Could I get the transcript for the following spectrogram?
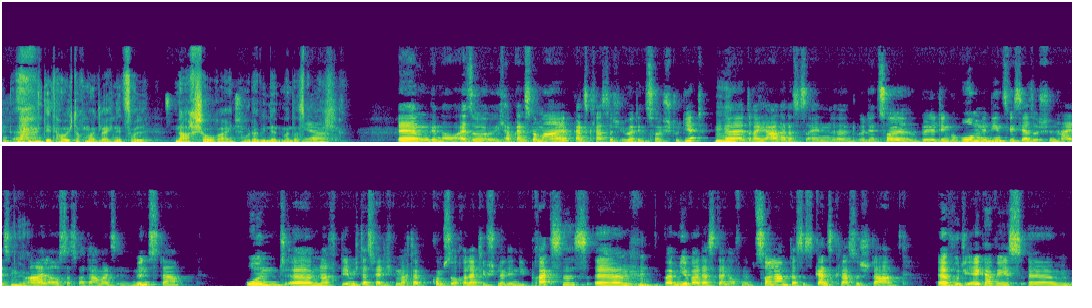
Den hau ich doch mal gleich eine Zoll-Nachschau rein. Oder wie nennt man das ja. bei euch? Ähm, genau, also ich habe ganz normal, ganz klassisch über den Zoll studiert, mhm. äh, drei Jahre. Das ist ein, äh, der Zoll bildet den gehobenen Dienst, wie es ja so schön heißt, dual aus. Das war damals in Münster. Und ähm, nachdem ich das fertig gemacht habe, kommst du auch relativ schnell in die Praxis. Ähm, bei mir war das dann auf einem Zollamt. Das ist ganz klassisch da, äh, wo die LKWs ähm,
